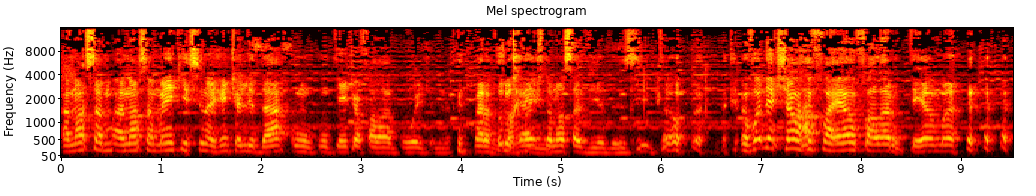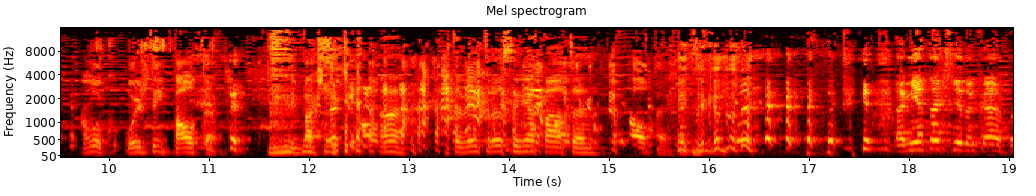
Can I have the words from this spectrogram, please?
a, nossa, a nossa mãe que ensina a gente a lidar com, com quem a gente vai falar hoje, né? Para todo o resto da nossa vida. assim. Então, eu vou deixar o Rafael falar o tema. Maluco, hoje tem pauta. Tem bastante Ah, também trouxe minha pauta. pauta. A minha tá aqui no canto.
